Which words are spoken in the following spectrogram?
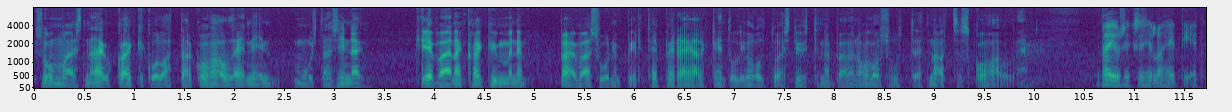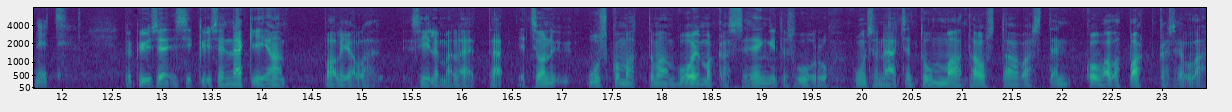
summa, ja nämä kun kaikki kolahtaa kohdalleen, niin muistan siinä keväänä kai kymmenen päivää suurin piirtein peräjälkeen tuli oltua ja yhtenä päivänä olosuhteet natsas kohdalleen. Tajusitko se silloin heti, että nyt? No kyllä se, kyllä se näki ihan paljalla silmällä, että, että se on uskomattoman voimakas se hengityshuuru, kun sä näet sen tummaa taustaa vasten kovalla pakkasella.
